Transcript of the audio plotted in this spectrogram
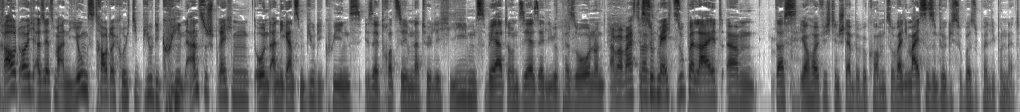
traut euch, also jetzt mal an die Jungs, traut euch ruhig die Beauty Queen anzusprechen und an die ganzen Beauty Queens. Ihr seid trotzdem natürlich liebenswerte und sehr, sehr liebe Personen und Aber weißt du, es tut mir echt super leid, ähm, dass ihr häufig den Stempel bekommt, so, weil die meisten sind wirklich super, super lieb und nett.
